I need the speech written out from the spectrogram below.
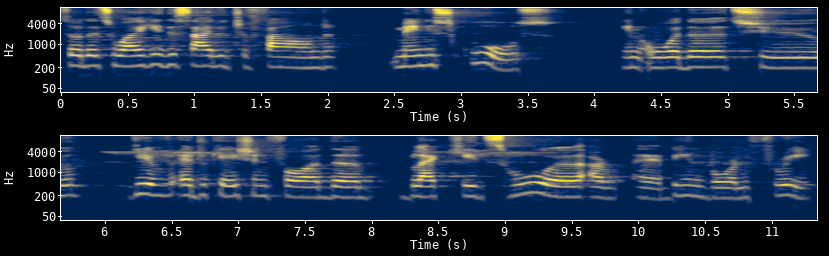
So that's why he decided to found many schools in order to give education for the black kids who were uh, being born free.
